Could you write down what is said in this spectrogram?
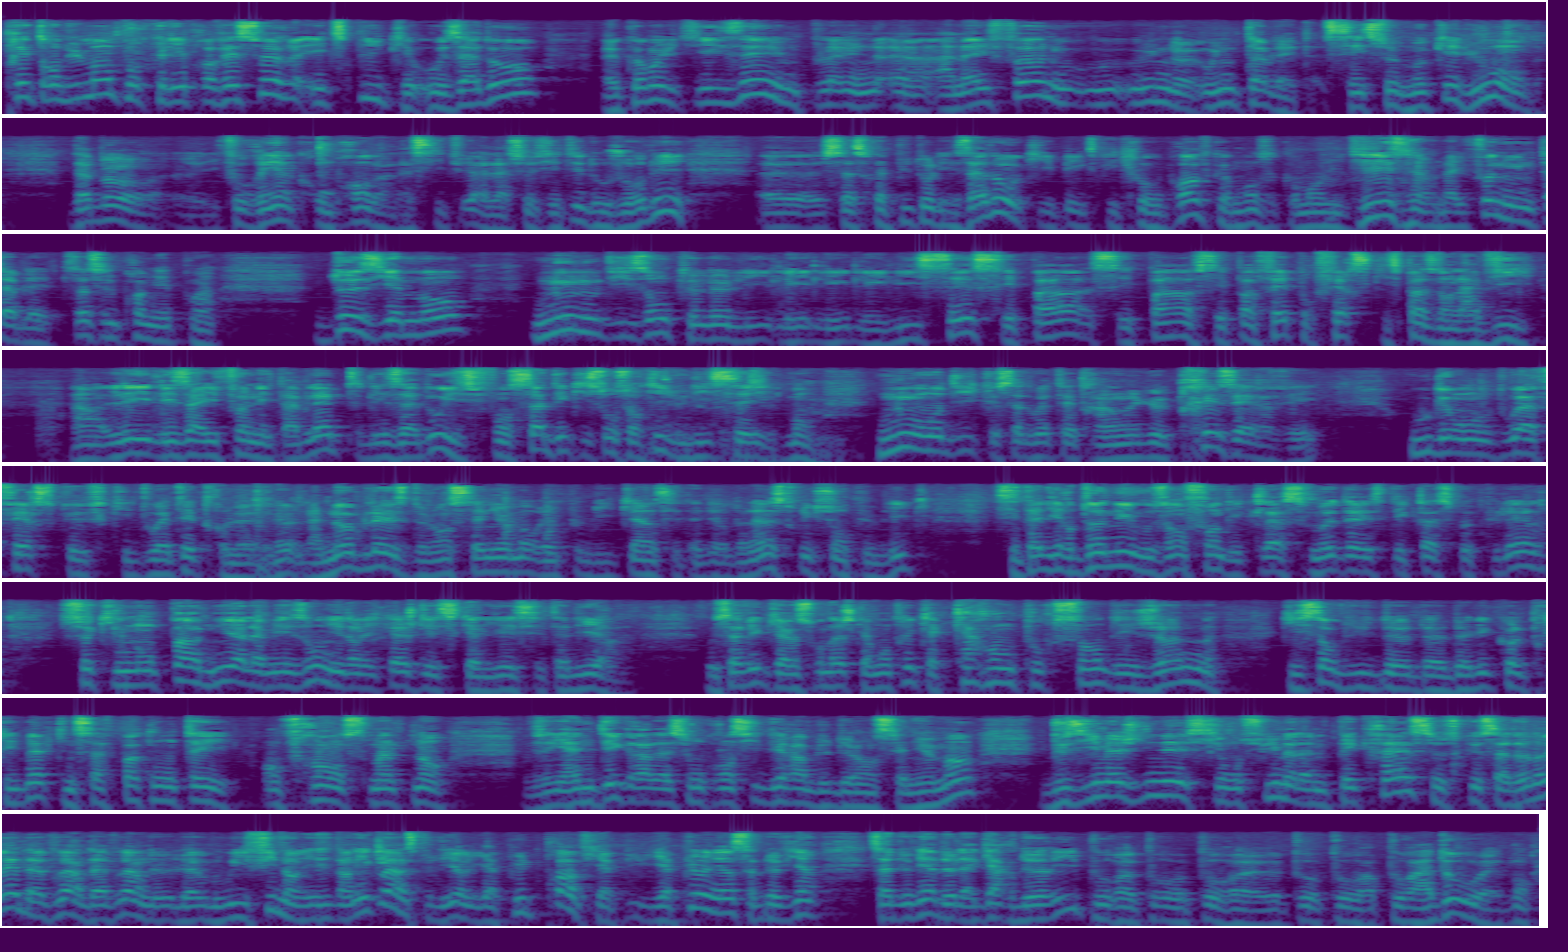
prétendument pour que les professeurs expliquent aux ados euh, comment utiliser une, un iPhone ou une, une tablette. C'est se moquer du monde. D'abord, euh, il faut rien comprendre à la, à la société d'aujourd'hui. Euh, ça serait plutôt les ados qui expliqueraient aux profs comment, comment on utilise un iPhone ou une tablette. Ça, c'est le premier point. Deuxièmement, Nous, nous disons que le, les, les, les, lycées, c'est pas, c'est pas, c'est pas fait pour faire ce qui se passe dans la vie. Hein, les, les iPhones, les tablettes, les ados, ils font ça dès qu'ils sont sortis du lycée. Bon, nous, on dit que ça doit être un lieu préservé où on doit faire ce, qui doit être la noblesse de l'enseignement républicain, c'est-à-dire de l'instruction publique, c'est-à-dire donner aux enfants des classes modestes, des classes populaires, ce qu'ils n'ont pas ni à la maison ni dans les cages d'escalier, c'est-à-dire vous savez qu'il y a un sondage qui a montré qu'il y a 40% des jeunes qui sortent de, l'école primaire qui ne savent pas compter en France maintenant. Il y a une dégradation considérable de l'enseignement. Vous imaginez si on suit Madame Pécresse ce que ça donnerait d'avoir le, le Wi-Fi dans les classes. dire il n'y a plus de profs, il n'y a, plus rien. Ça devient ça devient de la garderie pour pour pour pour pour, pour, ados. Bon.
